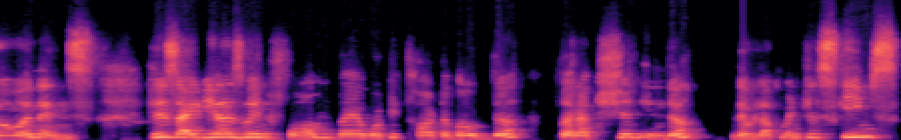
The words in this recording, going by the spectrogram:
governance his ideas were informed by what he thought about the corruption in the developmental schemes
